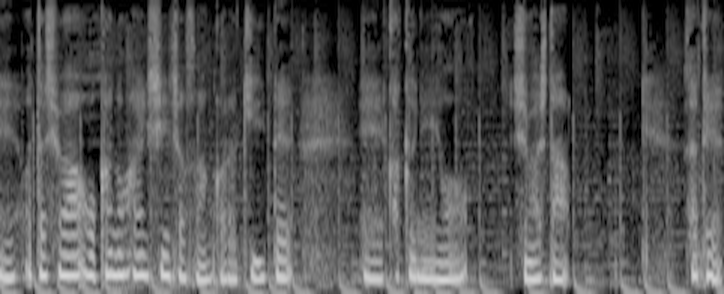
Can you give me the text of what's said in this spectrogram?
え私は他の配信者さんから聞いて、え確認をしました。さて、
